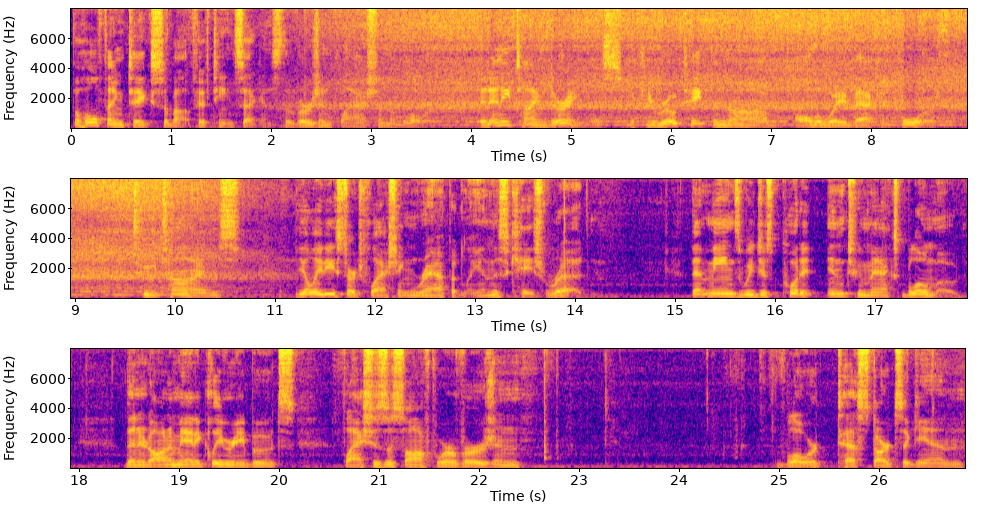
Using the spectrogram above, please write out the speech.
The whole thing takes about 15 seconds, the version flash and the blower. At any time during this, if you rotate the knob all the way back and forth two times, the LED starts flashing rapidly, in this case red. That means we just put it into max blow mode. Then it automatically reboots, flashes a software version, blower test starts again.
